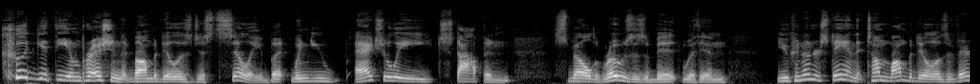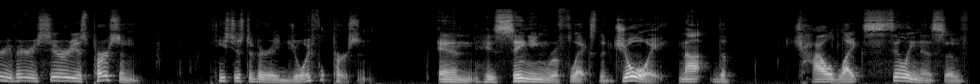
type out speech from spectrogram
could get the impression that Bombadil is just silly, but when you actually stop and smell the roses a bit with him, you can understand that Tom Bombadil is a very, very serious person He's just a very joyful person. And his singing reflects the joy, not the childlike silliness of,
